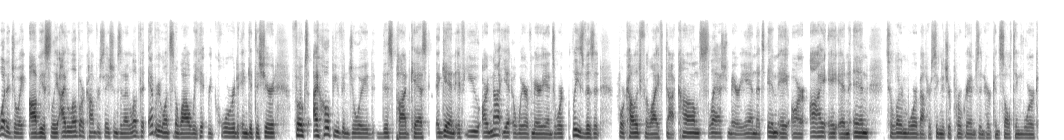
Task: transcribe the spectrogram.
what a joy. Obviously, I love our conversations and I love that every once in a while we hit record and get to share it. Folks, I hope you've enjoyed this podcast. Again, if you are not yet aware of Mari Ann's work, please visit forcollegeforlife.com slash Marianne. That's M-A-R-I-A-N-N to learn more about her signature programs and her consulting work.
